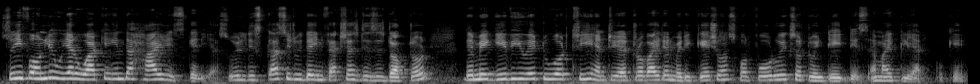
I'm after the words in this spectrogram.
So if only we are working in the high risk areas, we will discuss it with the infectious disease doctor. They may give you a two or three antiretroviral medications for 4 weeks or 28 days. Am I clear? Okay.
